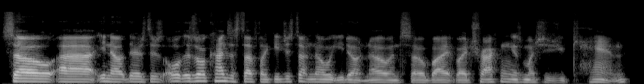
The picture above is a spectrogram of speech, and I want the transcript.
so uh, you know, there's there's all there's all kinds of stuff like you just don't know what you don't know, and so by by tracking as much as you can,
